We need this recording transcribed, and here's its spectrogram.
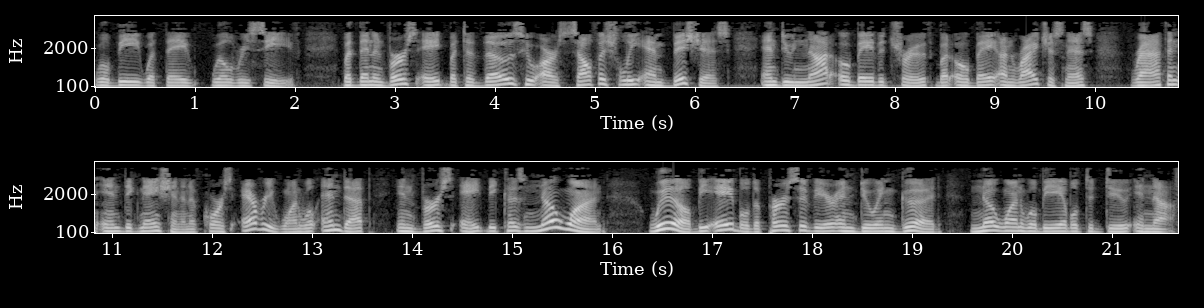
will be what they will receive. But then in verse 8, but to those who are selfishly ambitious and do not obey the truth, but obey unrighteousness, wrath and indignation. And of course, everyone will end up in verse 8 because no one will be able to persevere in doing good. No one will be able to do enough.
